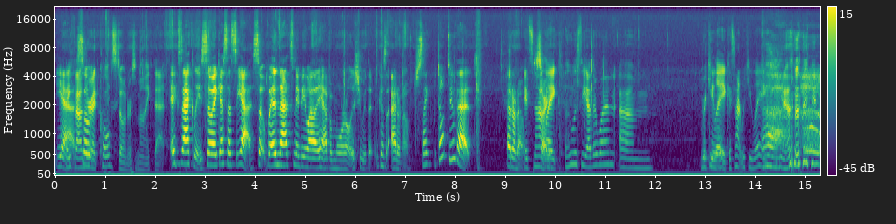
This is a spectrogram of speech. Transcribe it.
Yeah. They found so, her at Cold Stone or something like that. Exactly. So I guess that's yeah. So and that's maybe why I have a moral issue with it because I don't know. Just like don't do that. I don't know. It's not Sorry. like who was the other one? Um, Ricki Ricki Lake. Lake. It's not Ricki Lake. Ah. you know? Ricki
